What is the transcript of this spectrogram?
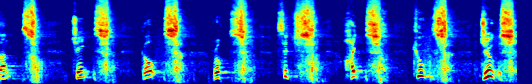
Sun, chi, go, rook, sit, height, ku, juice.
